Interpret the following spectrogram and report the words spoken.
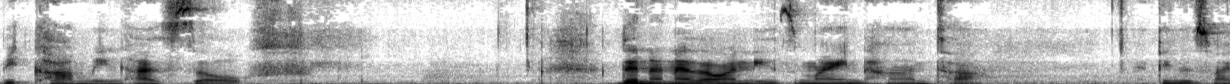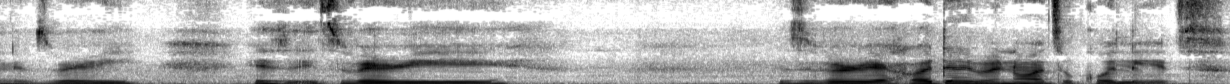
becoming herself. Then another one is Mindhunter. I think this one is very is it's very it's very I don't even know what to call it.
